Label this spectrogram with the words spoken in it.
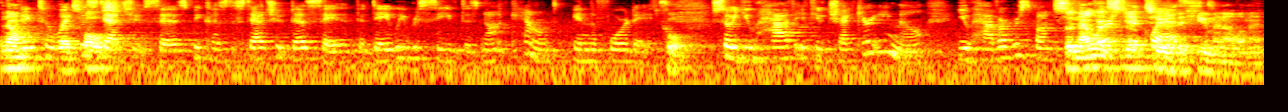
No, according to what that's the false. statute says, because the statute does say that the day we receive does not count in the four days. Cool. So you have, if you check your email, you have a response So to the now let's first get to the request. human element.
